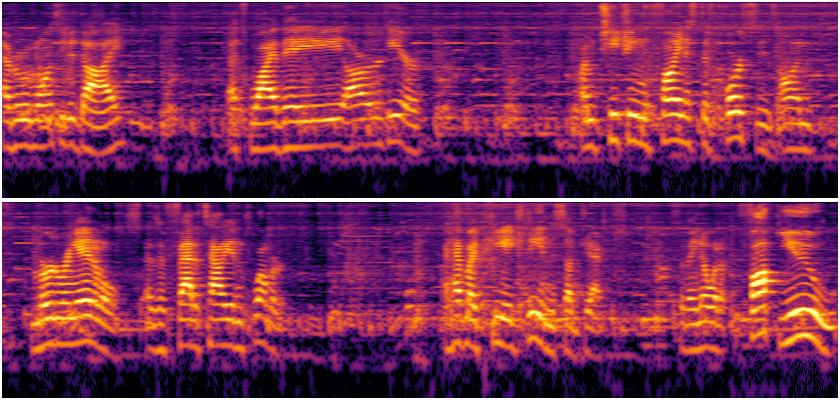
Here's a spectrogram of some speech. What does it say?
Everyone wants you to die. That's why they are here. I'm teaching the finest of courses on murdering animals as a fat Italian plumber. I have my PhD in the subject so they know what. I'm, fuck you.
